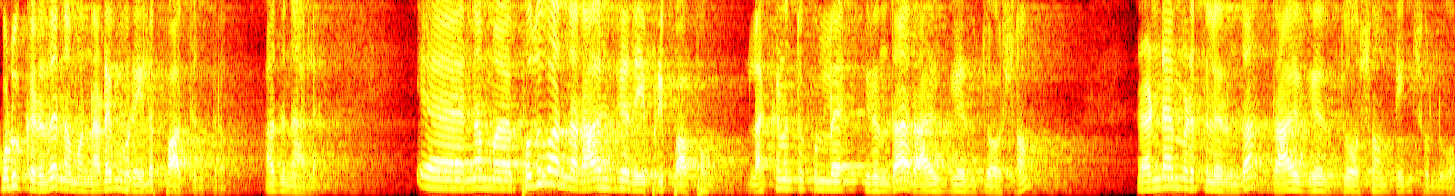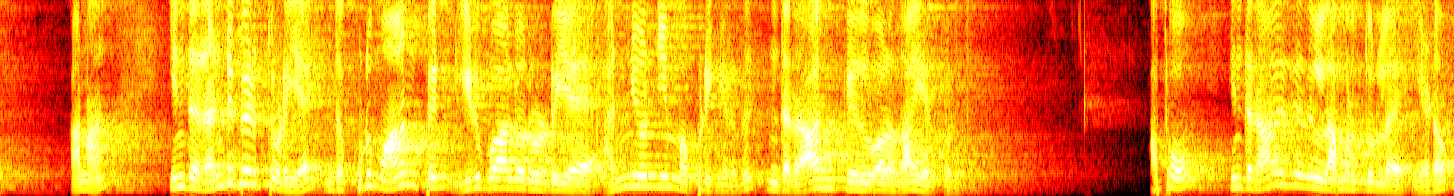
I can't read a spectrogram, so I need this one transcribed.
கொடுக்கறத நம்ம நடைமுறையில் பார்த்துருக்குறோம். அதனால நம்ம பொதுவாக அந்த ராகு கேதை எப்படி பார்ப்போம்? லக்கணத்துக்குள்ளே இருந்தால் ராகு கேது தோஷம் ரெண்டாம் இடத்துல இருந்தால் ராகு கேது தோஷம் அப்படின்னு சொல்லுவோம். ஆனால் இந்த ரெண்டு பேர்த்துடைய இந்த குடும்ப ஆண் பெண் இருபாலருடைய அந்யோன்யம் அப்படிங்கிறது இந்த ராகு கேதுவால் தான் ஏற்படுது. அப்போது இந்த ராகு கேதுவில் அமர்ந்துள்ள இடம்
